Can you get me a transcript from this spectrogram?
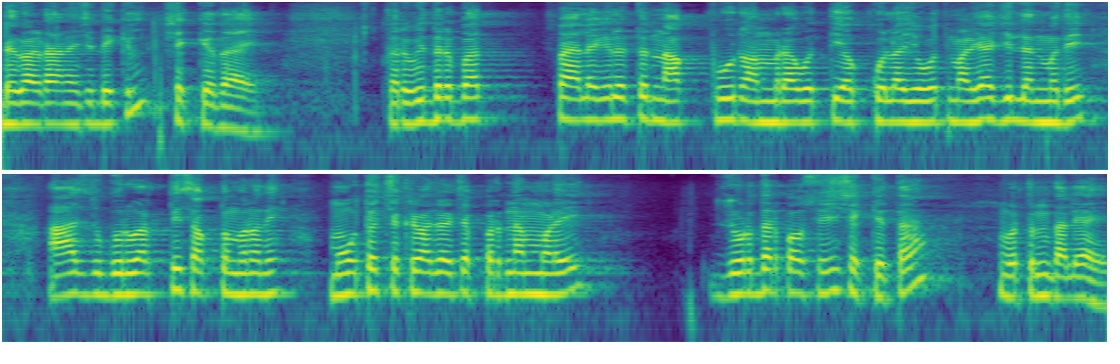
ढगाळ राहण्याची देखील शक्यता आहे. तर विदर्भात पाहायला गेलं तर नागपूर अमरावती अकोला यवतमाळ या जिल्ह्यांमध्ये आज गुरुवार तीस ऑक्टोबरमध्ये मौत चक्रीवादळाच्या परिणामामुळे जोरदार पावसाची शक्यता वर्तवण्यात आली आहे.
